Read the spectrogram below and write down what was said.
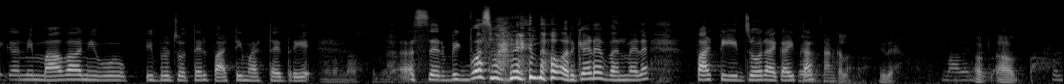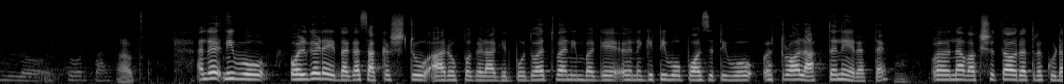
ಈಗ ನಿಮ್ಮ ಮಾವ ನೀವು ಇಬ್ರು ಜೊತೇಲಿ ಪಾರ್ಟಿ ಮಾಡ್ತಾ ಇದ್ರಿ. ಸರ್ ಬಿಗ್ ಬಾಸ್ ಮನೆಯಿಂದ ಹೊರಗಡೆ ಬಂದಮೇಲೆ ಪಾರ್ಟಿ ಜೋರಾಗಿ ಆಯ್ತಾ? ಸಾಯಂಕಾಲ. ಇದೆ. ಹೌದು ಹೌದು. ಅಂದರೆ ನೀವು ಒಳಗಡೆ ಇದ್ದಾಗ ಸಾಕಷ್ಟು ಆರೋಪಗಳಾಗಿರ್ಬೋದು ಅಥವಾ ನಿಮ್ಮ ಬಗ್ಗೆ ನೆಗೆಟಿವೋ ಪಾಸಿಟಿವೋ ಟ್ರಾಲ್ ಆಗ್ತಾನೆ ಇರತ್ತೆ. ನಾವು ಅಕ್ಷತಾ ಅವ್ರ ಹತ್ರ ಕೂಡ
